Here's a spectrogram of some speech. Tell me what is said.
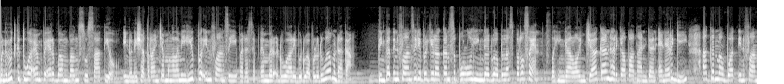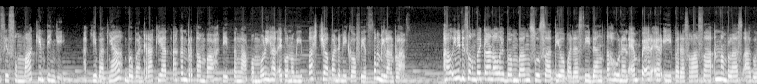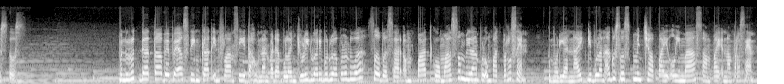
Menurut Ketua MPR Bambang Susatyo, Indonesia terancam mengalami hiperinflasi pada September 2022 mendatang. Tingkat inflasi diperkirakan 10 hingga 12 persen, sehingga lonjakan harga pangan dan energi akan membuat inflasi semakin tinggi. Akibatnya, beban rakyat akan bertambah di tengah pemulihan ekonomi pasca pandemi COVID-19. Hal ini disampaikan oleh Bambang Susatyo pada sidang tahunan MPR RI pada Selasa 16 Agustus. Menurut data BPS tingkat inflasi tahunan pada bulan Juli 2022 sebesar 4,94 persen, kemudian naik di bulan Agustus mencapai 5 sampai 6 persen.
